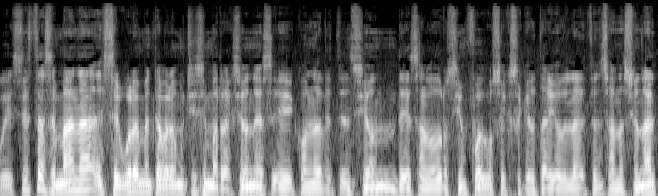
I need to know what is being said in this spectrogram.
Pues esta semana eh, seguramente habrá muchísimas reacciones eh, con la detención de Salvador Cienfuegos, exsecretario de la Defensa Nacional,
